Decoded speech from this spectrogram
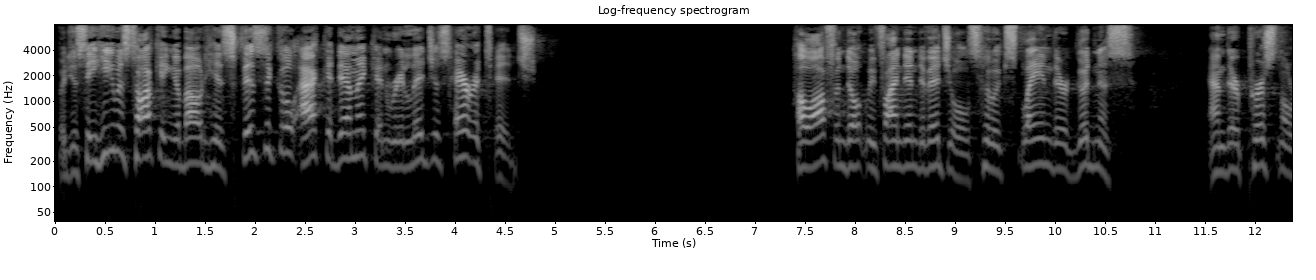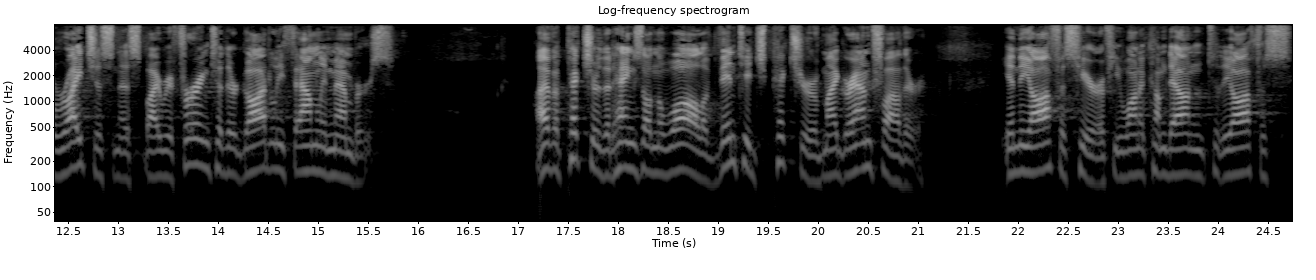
But you see, he was talking about his physical, academic, and religious heritage. How often don't we find individuals who explain their goodness and their personal righteousness by referring to their godly family members? I have a picture that hangs on the wall, a vintage picture of my grandfather in the office here. If you want to come down to the office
